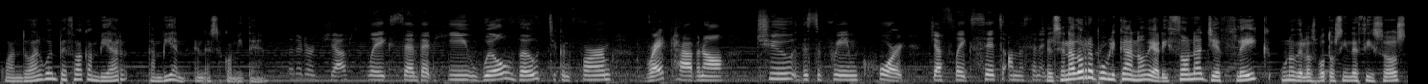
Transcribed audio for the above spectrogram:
cuando algo empezó a cambiar también en ese comité. Senator Jeff Flake said that he will vote to confirm Brett Kavanaugh to the Supreme Court. Jeff Flake sits on the Senate. El senador republicano de Arizona, Jeff Flake, uno de los votos indecisos,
